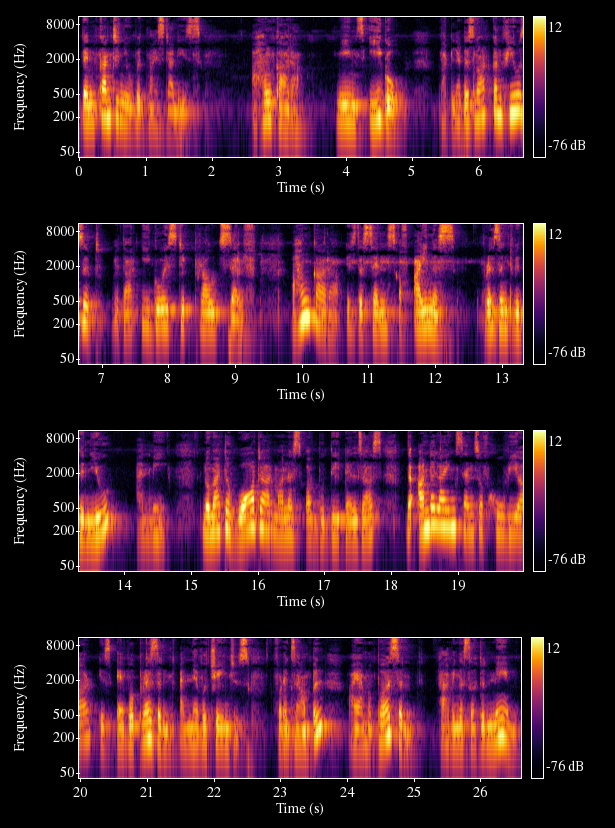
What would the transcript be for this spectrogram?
then continue with my studies. Ahankara means ego, but let us not confuse it with our egoistic, proud self. Ahankara is the sense of I-ness present within you and me. No matter what our manas or buddhi tells us, the underlying sense of who we are is ever present and never changes. For example, I am a person having a certain name,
